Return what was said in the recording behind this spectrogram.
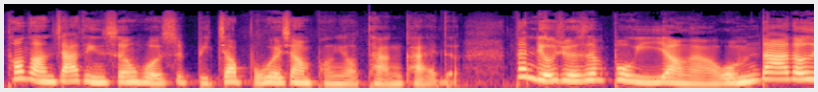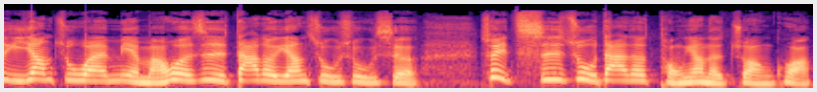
通常家庭生活是比较不会像朋友摊开的。但留学生不一样啊，我们大家都是一样住外面嘛，或者是大家都一样住宿舍，所以吃住大家都同样的状况，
